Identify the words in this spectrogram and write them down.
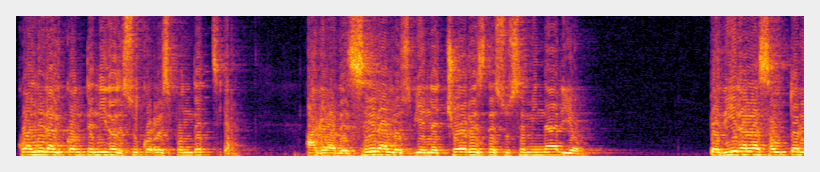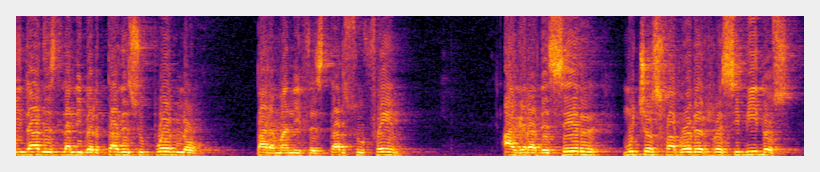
¿Cuál era el contenido de su correspondencia? Agradecer a los bienhechores de su seminario, pedir a las autoridades la libertad de su pueblo para manifestar su fe, agradecer muchos favores recibidos,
